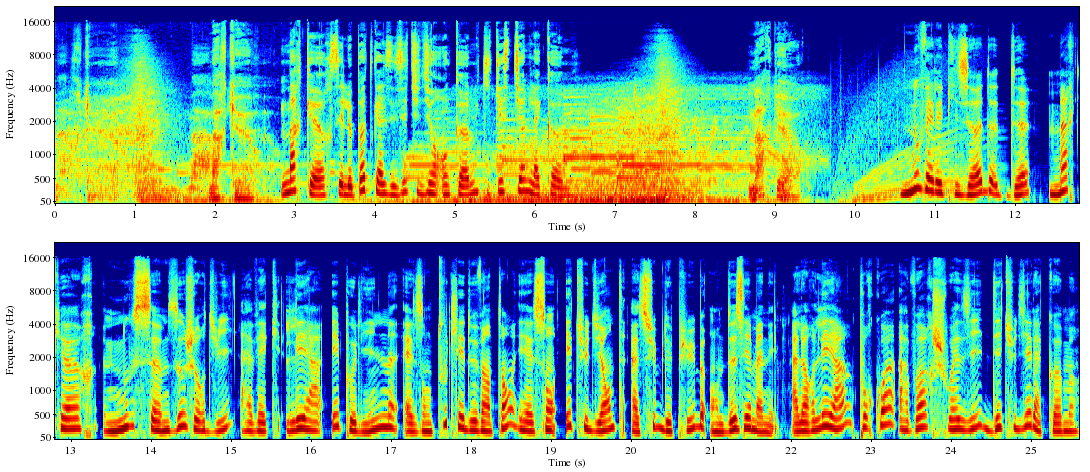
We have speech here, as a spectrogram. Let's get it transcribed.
Marqueur. Marqueur. Marqueur, c'est le podcast des étudiants en com qui questionne la com. Marqueur. Nouvel épisode de Marqueur. Nous sommes aujourd'hui avec Léa et Pauline. Elles ont toutes les deux 20 ans et elles sont étudiantes à Sub de Pub en deuxième année. Alors Léa, pourquoi avoir choisi d'étudier la com?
